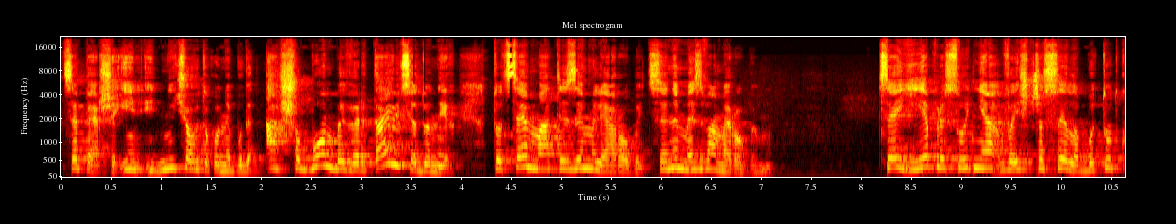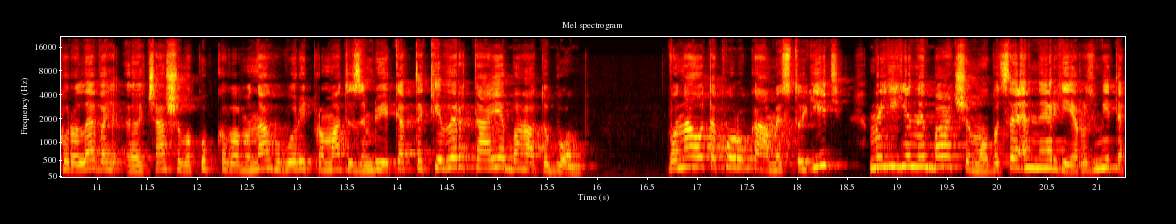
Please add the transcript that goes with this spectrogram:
Це перше, і, і нічого такого не буде. А що бомби вертаються до них, то це мати земля робить. Це не ми з вами робимо. Це є присутня вища сила, бо тут королева е, чашева кубкова, вона говорить про мати землю, яка таки вертає багато бомб. Вона отако руками стоїть, ми її не бачимо, бо це енергія. Розумієте,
